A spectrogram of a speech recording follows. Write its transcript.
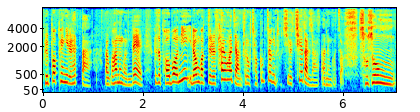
불법 행위를 했다라고 하는 건데 그래서 법원이 이런 것들을 사용하지 않도록 적극적인 조치를 취해달라라는 거죠. 소송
